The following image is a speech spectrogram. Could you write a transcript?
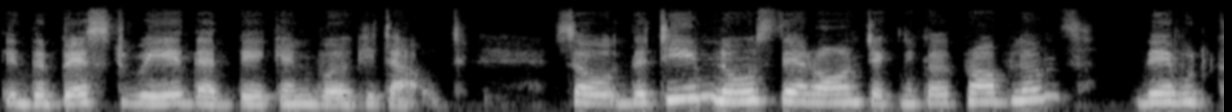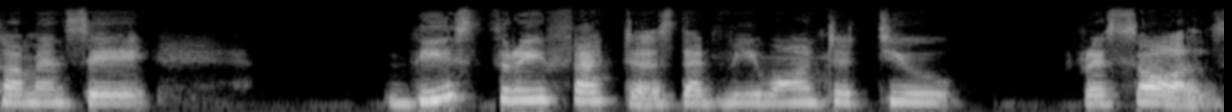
in the best way that they can work it out. So the team knows their own technical problems. They would come and say, these three factors that we wanted to resolve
